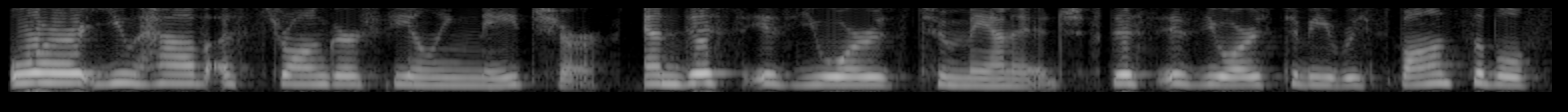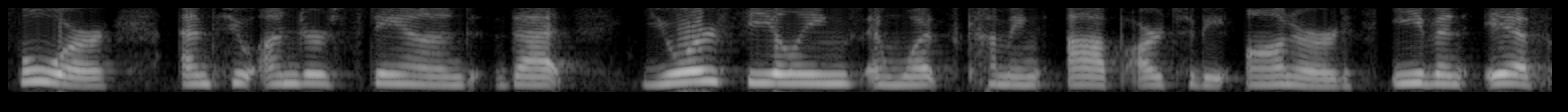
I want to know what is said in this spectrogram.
or you have a stronger feeling nature. And this is yours to manage. This is yours to be responsible for and to understand that your feelings and what's coming up are to be honored, even if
